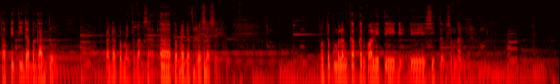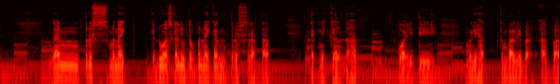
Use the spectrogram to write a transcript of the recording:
Tapi tidak bergantung kepada pemain kebangsa uh, pemain naturalisasi. Untuk melengkapkan kualiti di, di situ sebenarnya dan terus menaik kedua sekali untuk menaikkan terus setelah tahap technical tahap quality melihat kembali apa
